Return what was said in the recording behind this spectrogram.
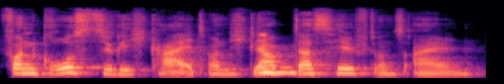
von Großzügigkeit. Und ich glaube, das hilft uns allen.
